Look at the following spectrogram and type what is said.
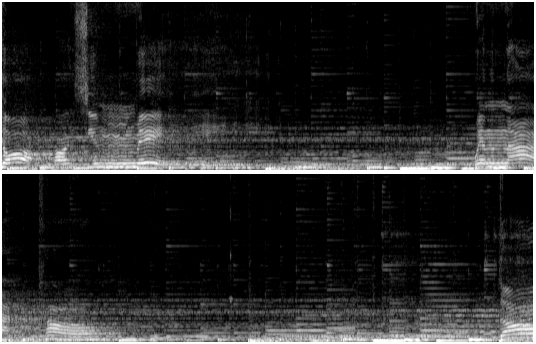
choice you make. When the night comes. Don't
